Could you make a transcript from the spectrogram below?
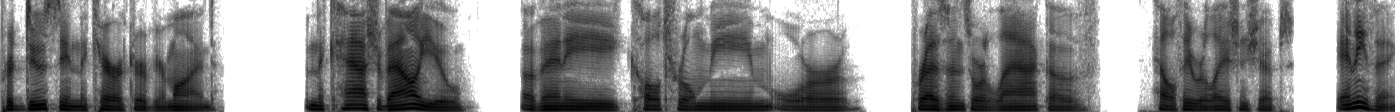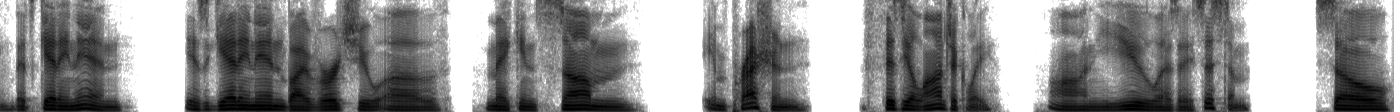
producing the character of your mind. And the cash value of any cultural meme or presence or lack of healthy relationships, anything that's getting in, is getting in by virtue of making some impression physiologically on you as a system. So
